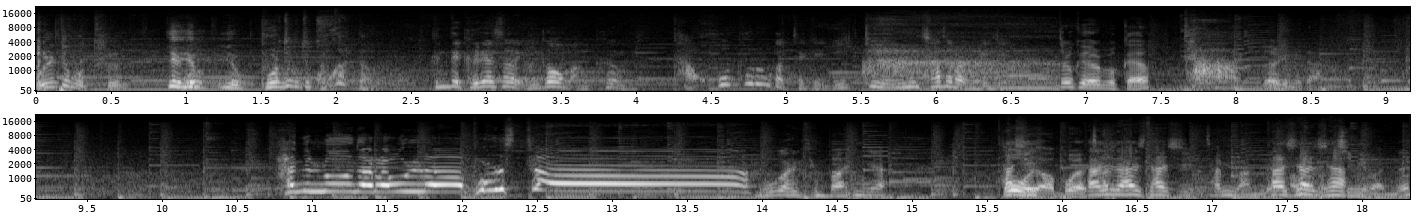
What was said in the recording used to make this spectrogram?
볼드모트? 야, 야, 야, 볼드모트 코 같다. 근데 그래서 이거만큼 다 호불호가 되게 있긴 있는 차더라고 이게. 이렇게 열어볼까요? 다 열립니다. 하늘로 날아올라 볼스타. 뭐가 이렇게 많냐? 다시 어, 야, 뭐야, 다시 자- 다시 다시. 잠이 맞네. 다시 하자. 짐이 맞네.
